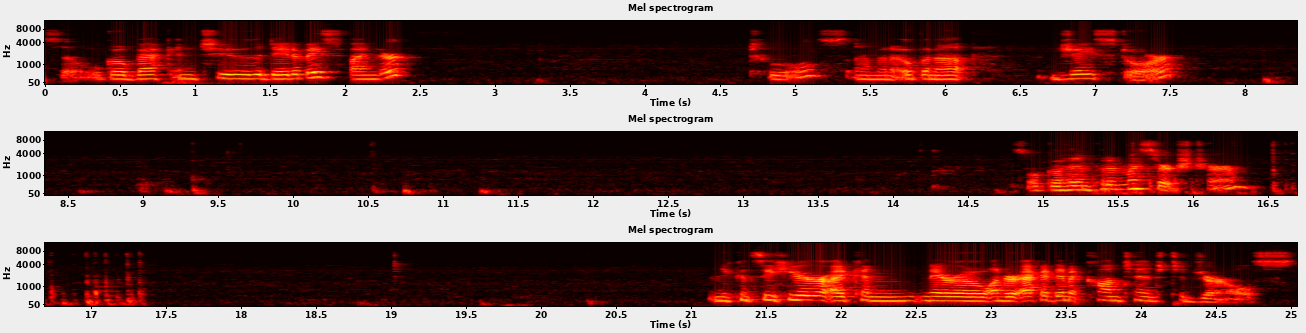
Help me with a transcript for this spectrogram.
So we'll go back into the database finder, tools, I'm going to open up JSTOR. So I'll go ahead and put in my search term. And you can see here I can narrow under academic content to journals.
